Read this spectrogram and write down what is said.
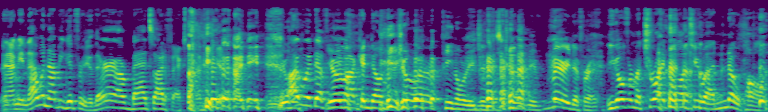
And I mean, that would not be good for you. There are bad side effects. Man. I mean, I would definitely your- not condone that. your penal region is going to be very different. You go from a tripod to a no pod.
